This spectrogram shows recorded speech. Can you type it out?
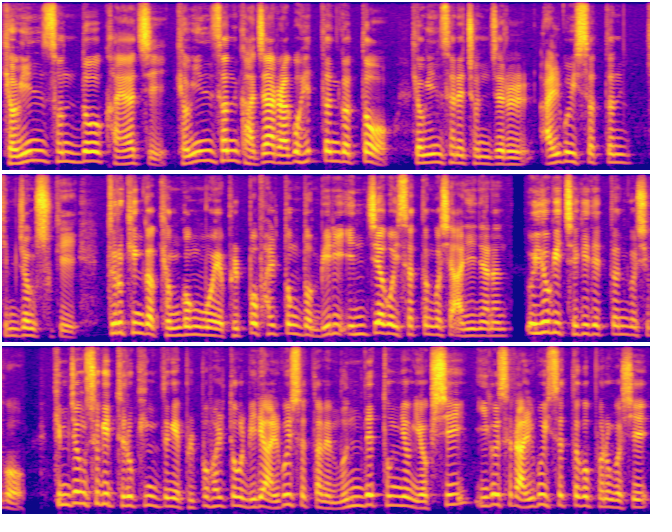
경인선도 가야지 경인선 가자라고 했던 것도 경인선의 존재를 알고 있었던 김정숙이 드루킹과 경공모의 불법 활동도 미리 인지하고 있었던 것이 아니냐는 의혹이 제기됐던 것이고 김정숙이 드루킹 등의 불법 활동을 미리 알고 있었다면 문 대통령 역시 이것을 알고 있었다고 보는 것이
